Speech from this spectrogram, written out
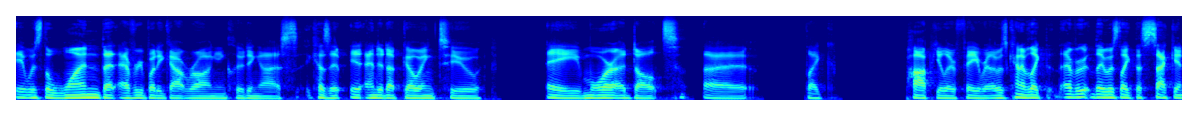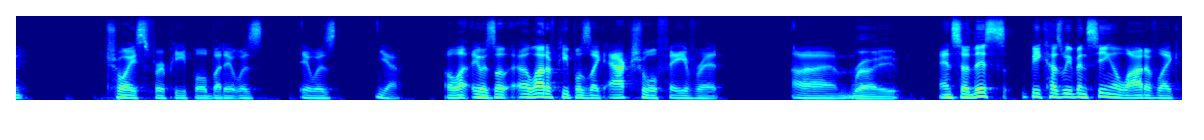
it was the one that everybody got wrong, including us, because it, it ended up going to a more adult, uh, like popular favorite. It was kind of like every, it was like the second choice for people, but it was it was yeah a lot it was a, a lot of people's like actual favorite um Right. and so this because we've been seeing a lot of like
